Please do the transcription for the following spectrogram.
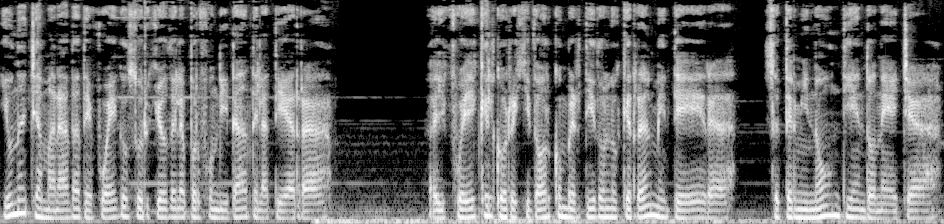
y una llamarada de fuego surgió de la profundidad de la tierra. Ahí fue que el corregidor, convertido en lo que realmente era, se terminó hundiendo en ella.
